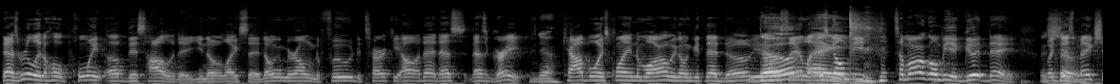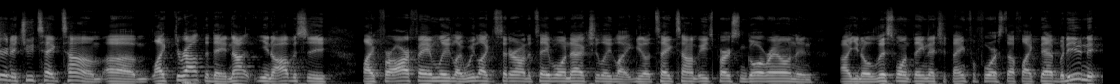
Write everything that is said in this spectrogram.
that's really the whole point of this holiday. You know, like I said, don't get me wrong, the food, the turkey, all that, that's that's great. Yeah. Cowboys playing tomorrow, we're gonna get that dub. You know what I'm saying? Like it's gonna be tomorrow gonna be a good day, For but just make sure that you take time, um, like throughout the day. Not you know, obviously, like for our family, like we like to sit around the table and actually like you know take time. Each person go around and uh, you know list one thing that you're thankful for, stuff like that. But even if,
